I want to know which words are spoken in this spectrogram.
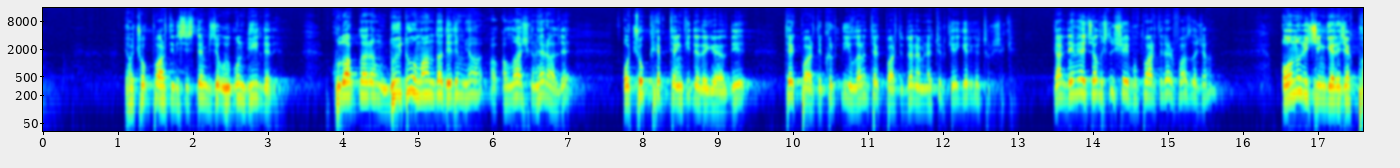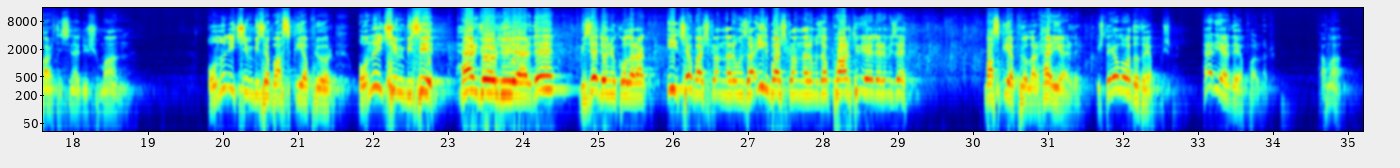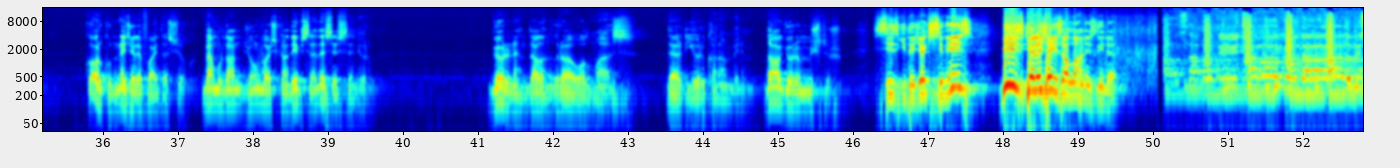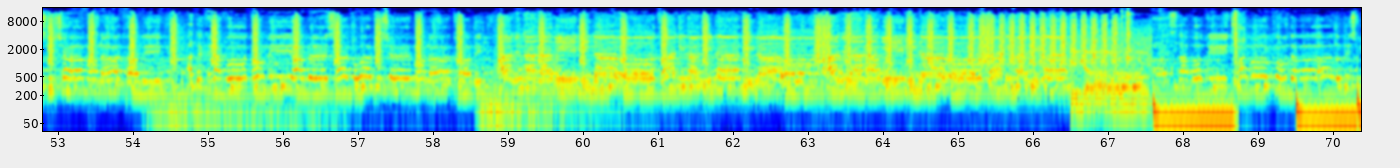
Ya çok partili sistem bize uygun değil dedi. Kulaklarım duyduğum anda dedim ya Allah aşkına herhalde o çok hep tenkide de geldi. Tek parti 40'lı yılların tek parti dönemine Türkiye'yi geri götürecek. Yani demeye çalıştığı şey bu partiler fazla canım. Onun için gelecek partisine düşman. Onun için bize baskı yapıyor. Onun için bizi her gördüğü yerde bize dönük olarak ilçe başkanlarımıza, il başkanlarımıza, parti üyelerimize baskı yapıyorlar her yerde. İşte Yalova'da da yapmışlar. Her yerde yaparlar. Ama korkunun necele faydası yok. Ben buradan Cumhurbaşkanı hepsine de sesleniyorum. Görünen dağın ırağı olmaz derdi yörük anam benim. Dağ görünmüştür. Siz gideceksiniz, biz geleceğiz Allah'ın izniyle. საბოდი ჩამოქონდა ალვის ჩამონათალი ადეკნაკო ტომი აბე საყვარი შემონათალი ანანანი ნინაო თანინანი ნინაო ანანანი ნინაო თანინანი საბოდი ჩამოქონდა ალვის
